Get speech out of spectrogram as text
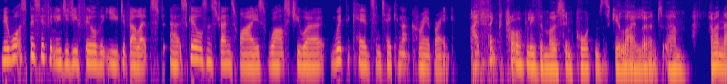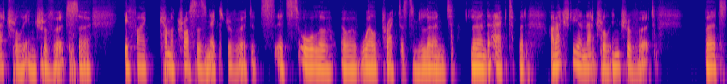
you know, what specifically did you feel that you developed uh, skills and strengths wise whilst you were with the kids and taking that career break? I think probably the most important skill I learned. Um, I'm a natural introvert, so if I come across as an extrovert, it's it's all a, a well practiced and learned learned act. But I'm actually a natural introvert. But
